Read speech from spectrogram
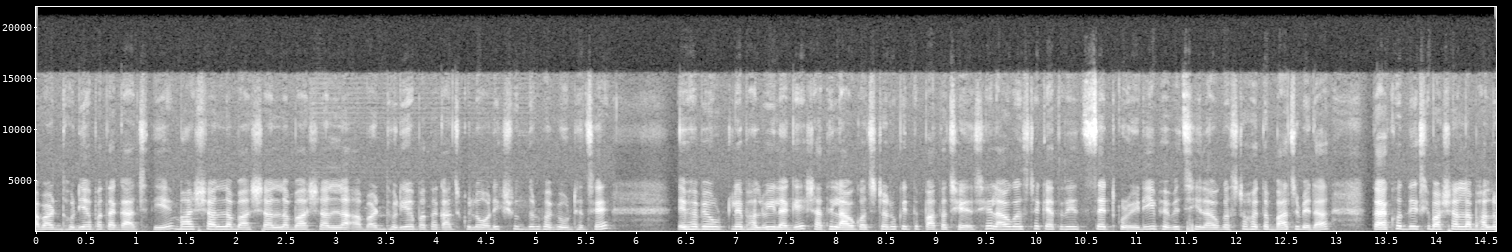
আবার ধনিয়া পাতা গাছ দিয়ে। মাশাল্লাহ মাশাল্লাহ মাশাল্লাহ আবার ধনিয়া পাতা গাছগুলো অনেক সুন্দরভাবে উঠেছে। এভাবে উঠলে ভালোই লাগে। সাথে লাউ গাছটারও কিন্তু পাতা ছেড়েছে। লাউ গাছটাকে এতদিন সেট করে করিনি, ভেবেছি লাউ গাছটা হয়তো বাঁচবে না। তো এখন দেখছি মাসাল্লাহ ভালো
